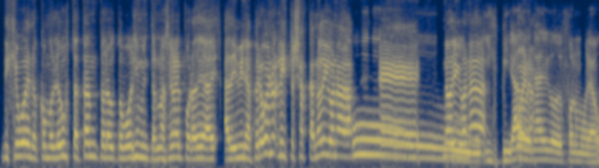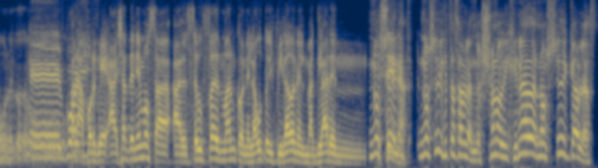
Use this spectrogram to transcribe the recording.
dije, bueno, como le gusta tanto el automovilismo internacional, por ahí adivina. Pero bueno, listo, ya está, no digo nada. Eh, no digo nada. Inspirado Bueno. en algo de Fórmula 1. Eh, voy- Pará, porque allá tenemos a- al Seu Feldman con el auto inspirado en el McLaren No sé, de qué, no sé de qué estás hablando. Yo no dije nada, no sé de qué hablas.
